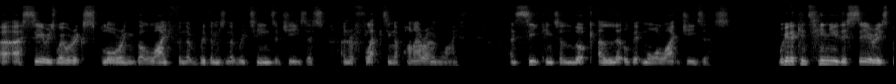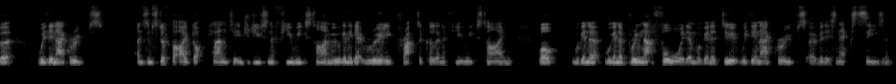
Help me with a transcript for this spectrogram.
a series where we're exploring the life and the rhythms and the routines of Jesus and reflecting upon our own life and seeking to look a little bit more like Jesus. We're going to continue this series, but within our groups. And some stuff that I've got planned to introduce in a few weeks' time. We were going to get really practical in a few weeks' time. Well, we're going to we're going to bring that forward, and we're going to do it within our groups over this next season.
